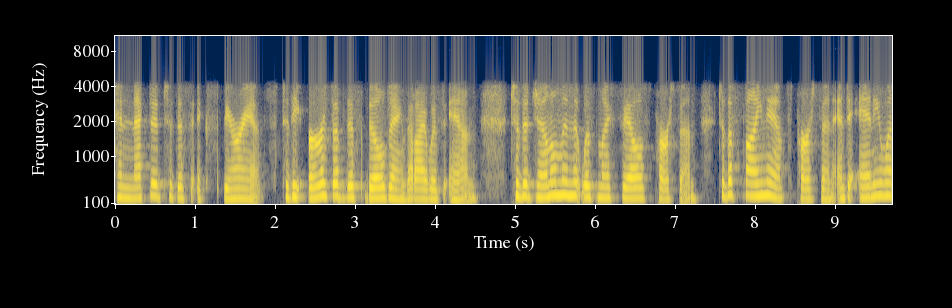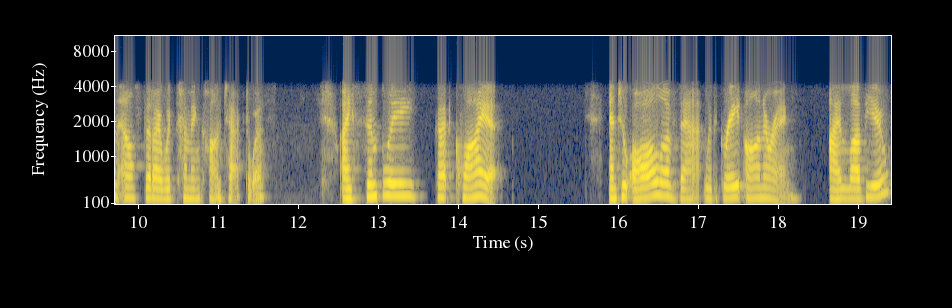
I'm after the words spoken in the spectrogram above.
connected to this experience, to the earth of this building that I was in, to the gentleman that was my salesperson, to the finance person, and to anyone else that I would come in contact with. I simply got quiet. And to all of that, with great honoring, I love you,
